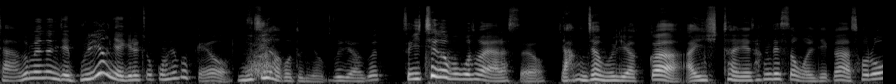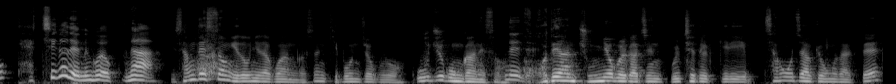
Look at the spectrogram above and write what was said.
자, 그러면은 이제 물리학 얘기를 조금 해볼게요. 무지하거든요, 물리학은. 그래서 이 책을 보고서 알았어요. 양자 물리학과 아인슈타인의 상대성 원리가 서로 대치가 되는 거였구나. 이 상대성 이론이라고 하는 것은 기본적으로 우주 공간에서 네네. 거대한 중력을 가진 물체들끼리 상호작용을 할 때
